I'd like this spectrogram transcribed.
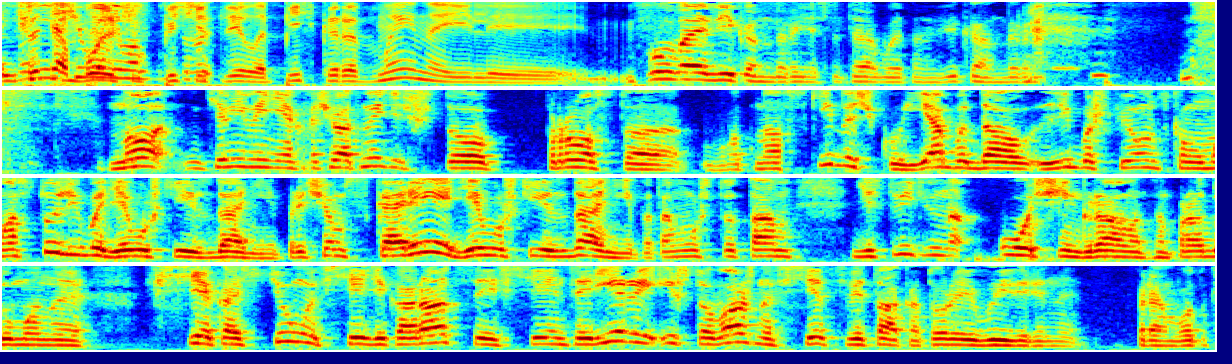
Я Что тебя больше могу впечатлило, писька Редмейна или... Голая Викандер, если ты об этом, Викандер. Но, тем не менее, я хочу отметить, что просто вот на вскидочку я бы дал либо шпионскому мосту, либо девушке из Дании. Причем скорее девушке из Дании, потому что там действительно очень грамотно продуманы все костюмы, все декорации, все интерьеры и, что важно, все цвета, которые выверены. Прям вот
